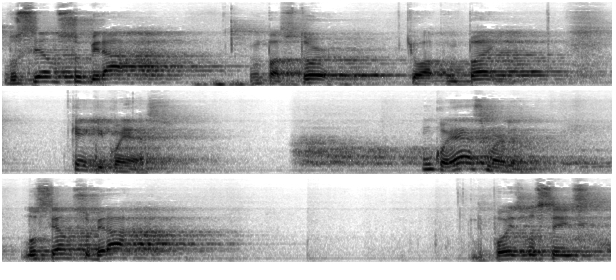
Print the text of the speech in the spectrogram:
Luciano Subirá, um pastor que eu acompanho. Quem aqui conhece? Não conhece, Marlene? Luciano Subirá? Depois vocês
